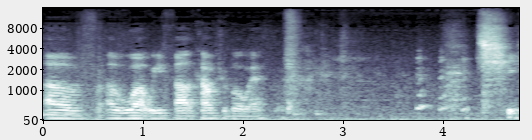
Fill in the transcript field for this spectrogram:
of of what we felt comfortable with. Jeez.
